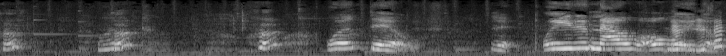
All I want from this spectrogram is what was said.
Huh? What? What do? Wait it now later? you could,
